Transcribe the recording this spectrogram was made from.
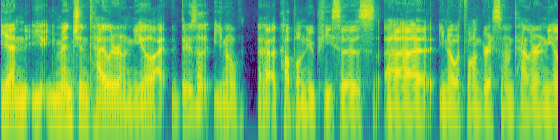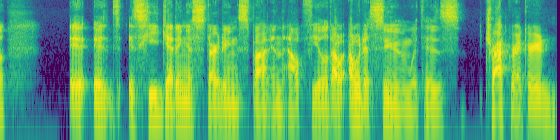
Yeah, and you, you mentioned Tyler O'Neill. I, there's a, you know, a, a couple new pieces, uh, you know, with Vaughn Grissom, Tyler O'Neill. Is is he getting a starting spot in the outfield? I, I would assume with his track record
